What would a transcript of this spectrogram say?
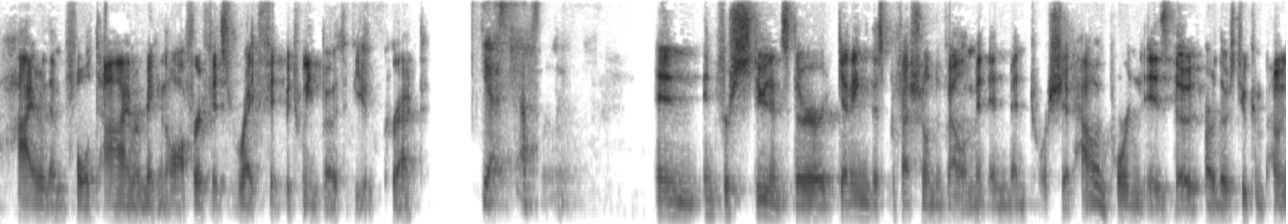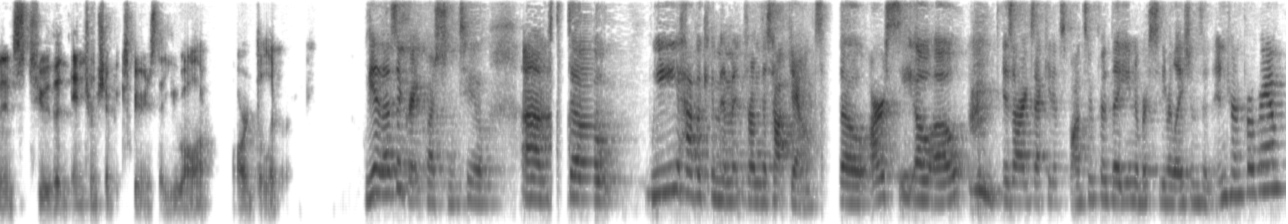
hire them full time or make an offer if it's right fit between both of you correct? Yes absolutely and and for students they're getting this professional development and mentorship. How important is those are those two components to the internship experience that you all are, delivering? Yeah that's a great question too. Um, so we have a commitment from the top down. So our coo is our executive sponsor for the university relations and intern program.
